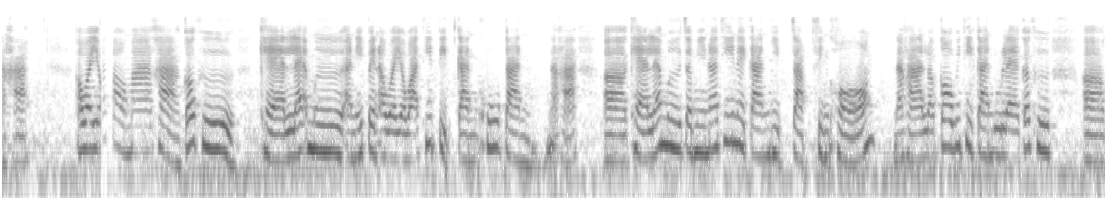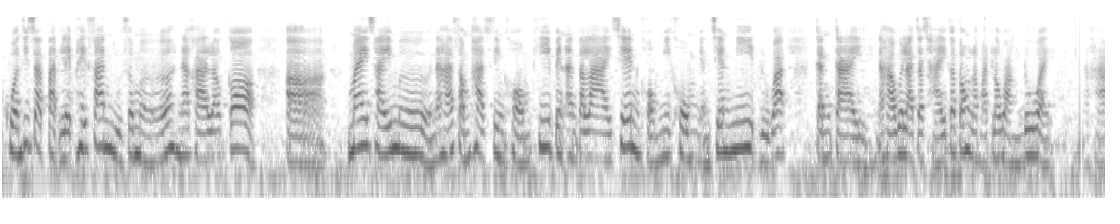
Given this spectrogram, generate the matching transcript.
นะคะอวัยวะต่อมาค่ะก็คือ แขนและมืออันนี้เป็นอวัยวะที่ติดกันคู่กันนะคะแขนและมือจะมีหน้าที่ในการหยิบจับสิ่งของนะคะแล้วก็วิธีการดูแลก็คืออควรที่จะตัดเล็บให้สั้นอยู่เสมอนะคะแล้วก็ไม่ใช้มือนะคะสัมผัสสิ่งของที่เป็นอันตราย เช่นของมีคม อย่างเช่นมีดหรือว่ากันไกนะคะเวลาจะใช้ก็ต้องระมัดระวังด้วยนะคะ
